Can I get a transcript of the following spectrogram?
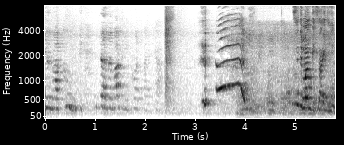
he's a raccoon that's about to be caught by a car. See the man beside him.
